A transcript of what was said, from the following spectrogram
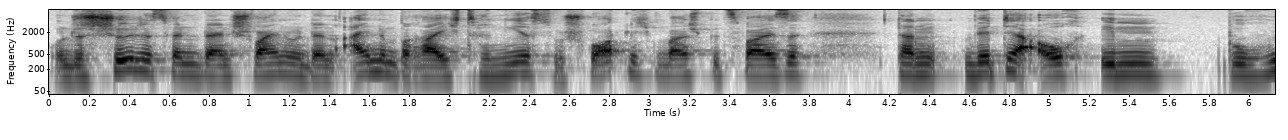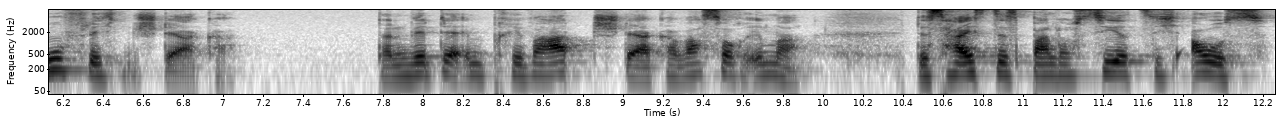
Und das Schöne ist, wenn du deinen Schweinehund in einem Bereich trainierst, im Sportlichen beispielsweise, dann wird der auch im Beruflichen stärker. Dann wird der im Privaten stärker, was auch immer. Das heißt, es balanciert sich aus.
